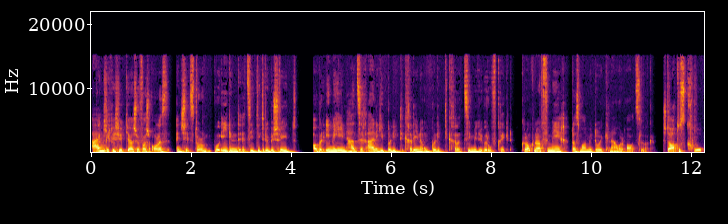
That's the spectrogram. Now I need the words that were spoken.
eigentlich ist heute ja schon fast alles ein Shitstorm, wo irgendeine Zeitung darüber schreibt. Aber immerhin haben sich einige Politikerinnen und Politiker ziemlich darüber aufgeregt. Grund genug für mich, das mal mit euch genauer anzuschauen. Status Quo.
